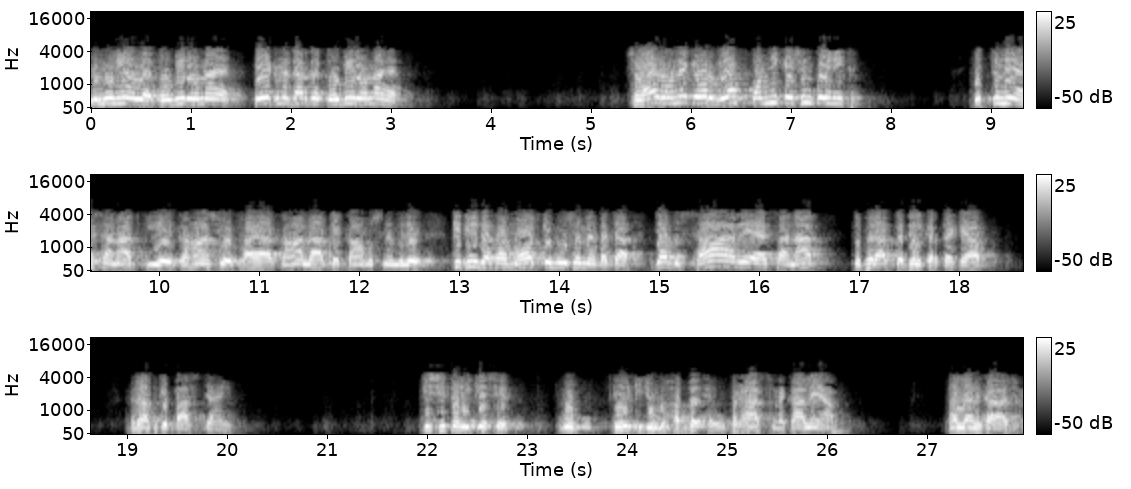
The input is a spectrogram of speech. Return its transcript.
نمونیا ہوا ہے تو بھی رونا ہے، پیٹ میں درد ہے تو بھی رونا ہے۔ سوائے رونے کے اور وے آف کمیونیکیشن کوئی نہیں تھے۔ اتنے احسانات کیے، کہاں سے اٹھایا، کہاں لا کے کام اس نے مجھے، کتنی دفعہ موت کے منہ سے میں بچا۔ جب سارے احسانات، تو پھر آپ کا دل کرتا ہے کہ آپ رب کے پاس جائیں۔ کسی طریقے سے وہ دل کی جو محبت ہے، وہ بڑھاس نکالیں آپ۔ اللہ نے کہا، آ جاؤ۔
